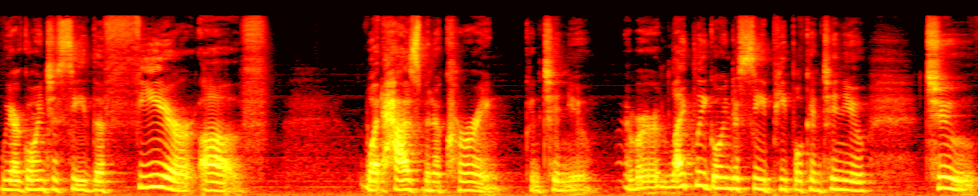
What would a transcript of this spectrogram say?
we are going to see the fear of what has been occurring continue. And we're likely going to see people continue to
